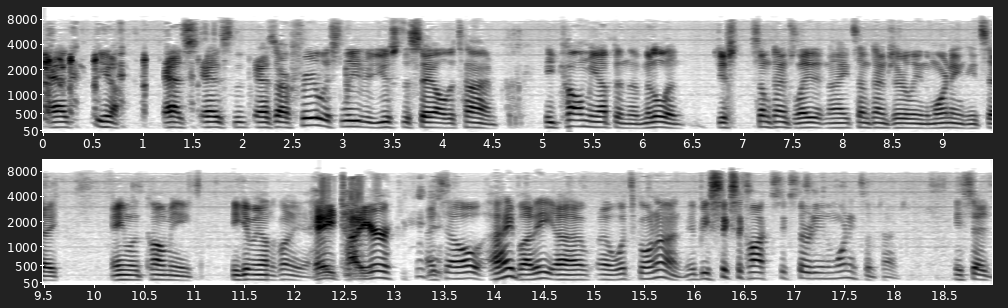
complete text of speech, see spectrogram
as, you know, as as the, as our fearless leader used to say all the time, he'd call me up in the middle of just sometimes late at night, sometimes early in the morning. He'd say, anyone would call me. He'd get me on the phone. And he'd, hey, Tiger. I'd say, oh, hi, buddy. Uh, uh, what's going on? It'd be six o'clock, six thirty in the morning sometimes. He said,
